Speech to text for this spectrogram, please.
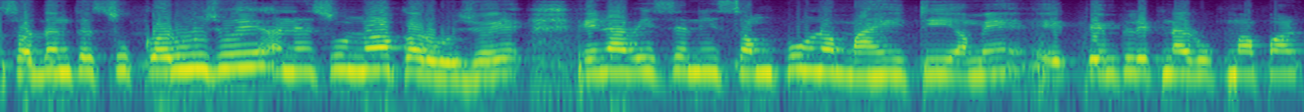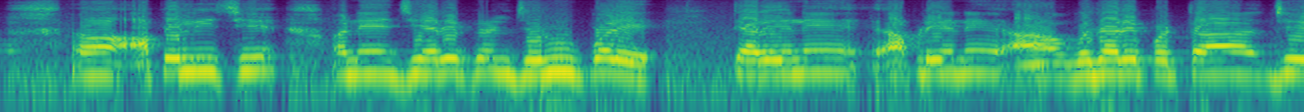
સદંતર શું કરવું જોઈએ અને શું ન કરવું જોઈએ, એના વિશેની સંપૂર્ણ માહિતી અમે એક પેમ્પલેટના રૂપમાં પણ આપેલી છે અને જ્યારે પણ જરૂર પડે ત્યારે એને આપણે એને વધારે પડતા જે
